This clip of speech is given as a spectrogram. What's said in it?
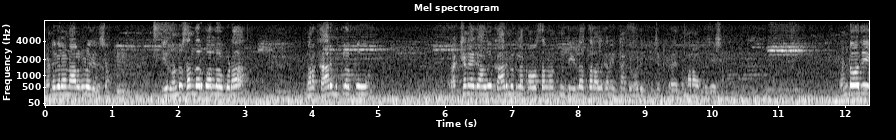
రెండు వేల నాలుగులో గెలిచాం. ఈ రెండు సందర్భాల్లో కూడా మన కార్మికులకు రక్షణే కాదు కార్మికులకు అవసరమైనటువంటి ఇళ్ళ స్థలాలు కానీ ఇట్లాంటి వాటి ఇప్పించే ప్రయత్నం మనం అప్పుడు చేసాం రెండవది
